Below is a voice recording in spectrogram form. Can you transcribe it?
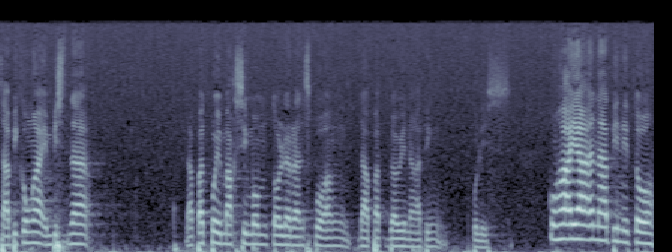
Sabi ko nga, imbis na dapat po yung maximum tolerance po ang dapat gawin ng ating pulis. Kung hayaan natin ito,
